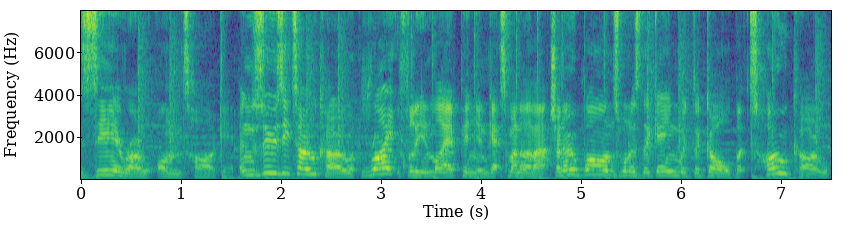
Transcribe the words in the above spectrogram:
zero on target. And Zuzi Toko, rightfully in my opinion, gets man of the match. I know Barnes won us the game with the goal, but Toko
